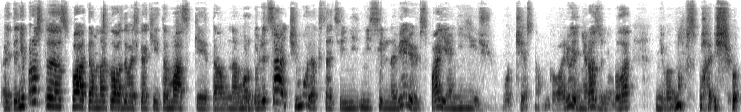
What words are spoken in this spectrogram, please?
это не просто спа, там, накладывать какие-то маски там на морду лица, чему я, кстати, не, не сильно верю, и в спа я не езжу. Вот честно вам говорю, я ни разу не была ни в одном спа еще.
